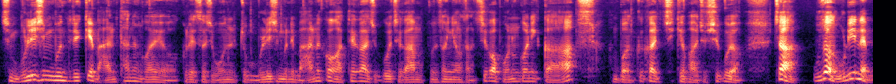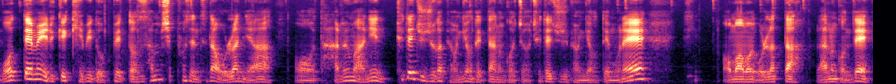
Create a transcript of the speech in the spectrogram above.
지금 물리신 분들이 꽤 많다는 거예요. 그래서 지금 오늘 좀 물리신 분이 많을 것 같아가지고 제가 한번 분석 영상 찍어보는 거니까 한번 끝까지 지켜봐 주시고요. 자, 우선 우리네 뭐 때문에 이렇게 갭이 높게 떠서 30%나 올랐냐? 어, 다름 아닌 최대 주주가 변경됐다는 거죠. 최대 주주 변경 때문에 어마어마하게 올랐다라는 건데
